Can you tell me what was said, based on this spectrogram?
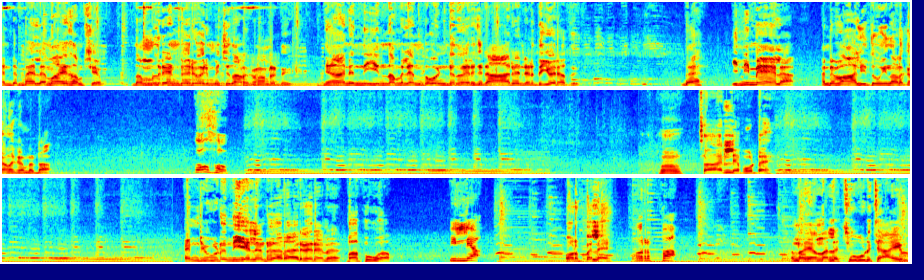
എന്റെ ബലമായ സംശയം. നമ്മൾ രണ്ടുപേരും ഒരുമിച്ച് നടക്കണുണ്ട്. ഞാനും നീയും തമ്മിൽ എന്തോ ഉണ്ടെന്ന് വിചാരിച്ചിട്ട് ആരും എന്റെ അടുത്തേക്ക് വരാത്തത്. ദേ ഇനി മേല. എന്റെ വാലി തൂങ്ങി നടക്കാൻ നിൽക്കണ്ടട്ടാ. ഓഹോ. സാരില്ല പോട്ടെ. എന്റെ കൂടെ നീ അല്ലാണ്ട് വേറെ ആര് വരാണ് വാ പോവാം. ഇല്ല. ഉറപ്പല്ലേ? ഉറപ്പാ. എന്നാ ഞാൻ നല്ല ചൂട് ചായയും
